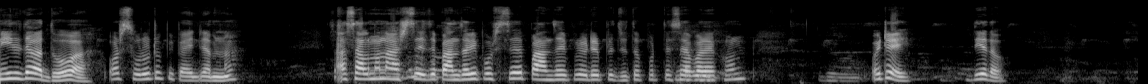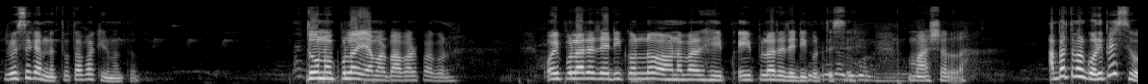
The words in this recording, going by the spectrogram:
নীল দেওয়া ধোয়া ওর সরু টুপি পাইলাম না। আর সালমান আসছে যে পাঞ্জাবি পরছে পাঞ্জাবি পরে ওইটার উপরে জুতো পরতেছে আবার এখন। ওইটাই দিয়ে দাও। রয়েছে কেমনে? তোতা পাখির মতো। দোনো পোলাই আমার বাবার পাগল। ওই পোলারে রেডি করল এখন আবার এই- পোলারে রেডি করতেছে। মার্শাল্লাহ আবার তোমার গড়ি পাইছো?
